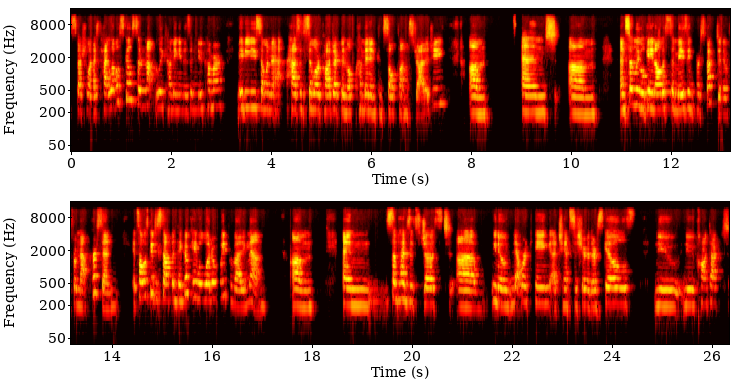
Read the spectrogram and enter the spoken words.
specialized high level skills. So they're not really coming in as a newcomer. Maybe someone has a similar project and they'll come in and consult on strategy. Um, and, um, and suddenly we'll gain all this amazing perspective from that person. It's always good to stop and think, okay, well, what are we providing them? Um, and sometimes it's just, uh, you know, networking, a chance to share their skills, new, new contact,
